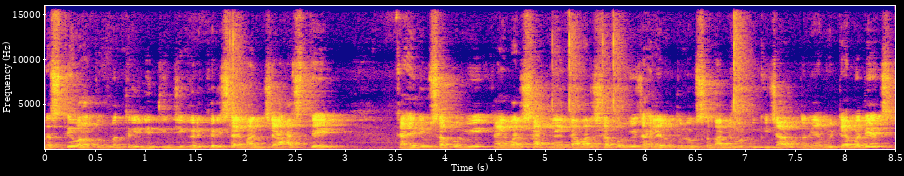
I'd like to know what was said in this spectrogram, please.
रस्ते वाहतूक मंत्री नितीनजी गडकरी साहेबांच्या हस्ते काही दिवसापूर्वी काही वर्ष आपल्या एका वर्षापूर्वी झालेलं होतं लोकसभा निवडणुकीच्या अगोदर या विट्यामध्येच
